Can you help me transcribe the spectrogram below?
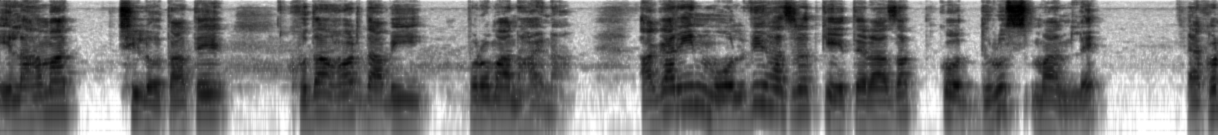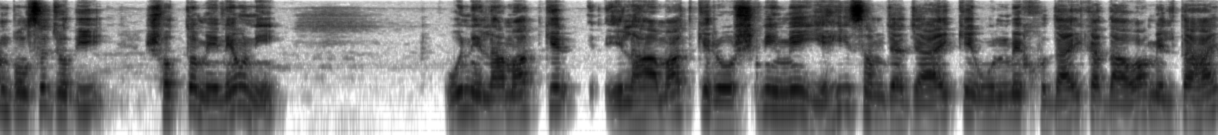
ইলহামাত ছিল তাতে खुदा हर दाबी प्रमाण है ना अगर इन मौलवी हजरत के एतराज़ात को दुरुस्त मान ले এখন বলছে যদি সত্য মেনেও ان الہامات کے الہامات کی روشنی میں یہی سمجھا جائے کہ ان میں خدائی کا دعویٰ ملتا ہے،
